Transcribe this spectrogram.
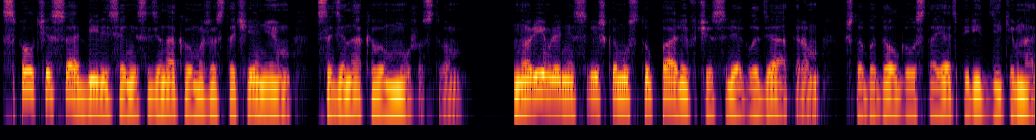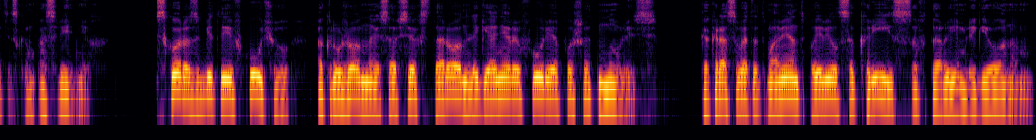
С полчаса бились они с одинаковым ожесточением, с одинаковым мужеством. Но римляне слишком уступали в числе гладиаторам, чтобы долго устоять перед диким натиском последних. Скоро сбитые в кучу, окруженные со всех сторон, легионеры Фурия пошатнулись. Как раз в этот момент появился Крис со вторым легионом.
